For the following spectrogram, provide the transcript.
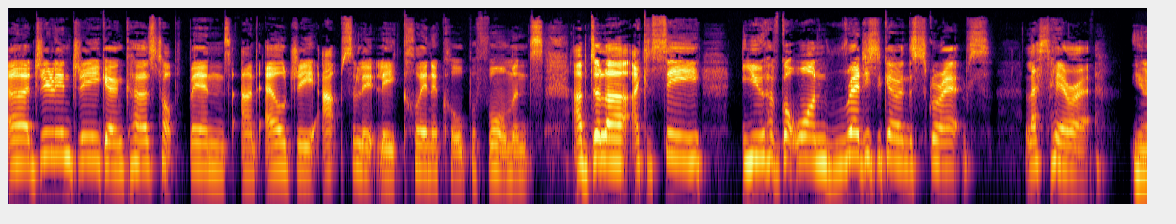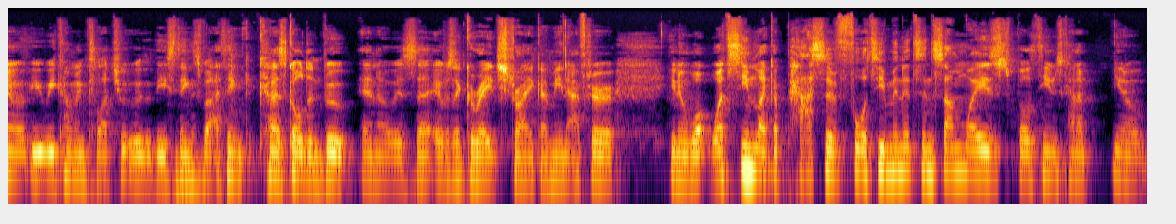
Uh, Julian G going Kerr's top bins and LG absolutely clinical performance. Abdullah, I can see you have got one ready to go in the script. Let's hear it you know we come in clutch with, these things but i think Kerr's golden boot you know is uh, it was a great strike i mean after you know what what seemed like a passive 40 minutes in some ways both teams kind of you know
